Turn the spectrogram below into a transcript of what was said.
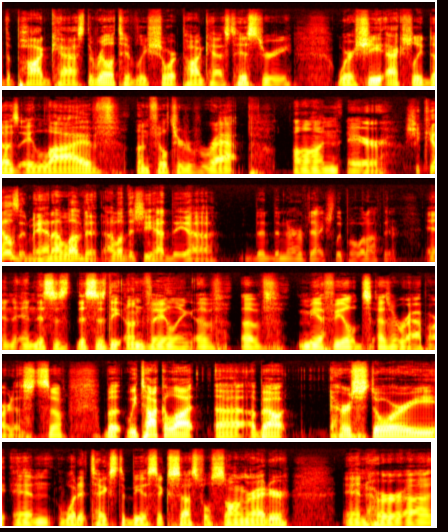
the podcast, the relatively short podcast history, where she actually does a live unfiltered rap on air. She kills it, man. I loved it. I love that she had the uh, the, the nerve to actually pull it off there. And and this is this is the unveiling of of Mia Fieldes as a rap artist. So, but we talk a lot uh, about her story and what it takes to be a successful songwriter, and her uh,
